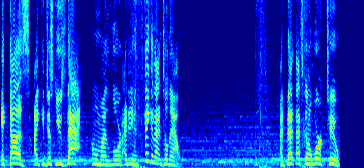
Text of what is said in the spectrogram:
It does. I can just use that. Oh my lord, I didn't even think of that until now. I bet that's gonna work too.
